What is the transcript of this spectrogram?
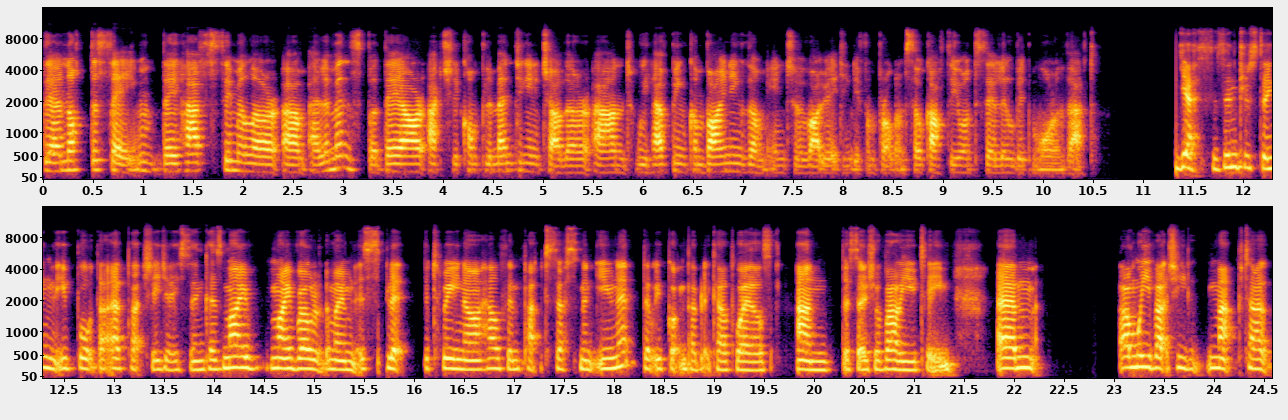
They're not the same. They have similar um, elements but they are actually complementing each other and we have been combining them into evaluating different programs. So kath do you want to say a little bit more on that Yes, it's interesting that you brought that up actually, Jason, because my my role at the moment is split between our health impact assessment unit that we've got in Public Health Wales and the social value team. Um, and we've actually mapped out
